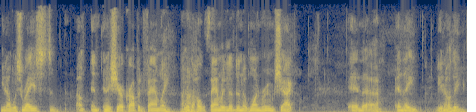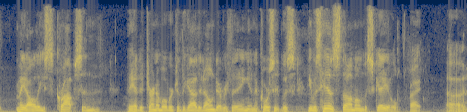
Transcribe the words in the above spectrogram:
you know, was raised uh, in, in a sharecropping family where Uh-huh. the whole family lived in a one-room shack, and uh, and they, you know, they made all these crops and they had to turn them over to the guy that owned everything, and of course it was it was his thumb on the scale. Right. Uh,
